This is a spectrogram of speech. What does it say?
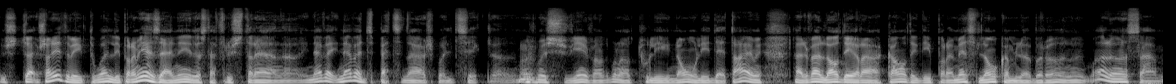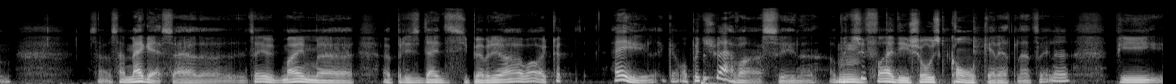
je je suis avec toi, les premières années, là, c'était frustrant. Là. Il, y avait, il avait du patinage politique. Là. Moi, je me souviens, je ne rentre pas dans tous les noms, les détails, mais ça arrivait lors des rencontres avec des promesses longues comme le bras. Là. Moi, là, ça me ça, ça m'agaçait. là. Tu sais, même euh, un président d'ici peut dire Ah, ouais, écoute, hey, on peut-tu avancer, là? On peut-tu faire des choses concrètes, là, tu sais, là? Puis,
